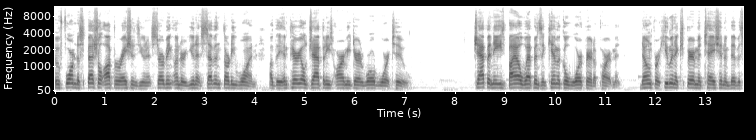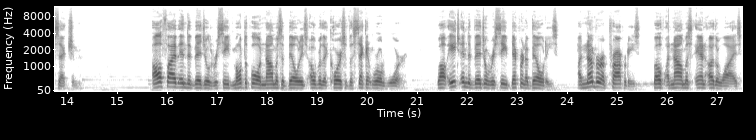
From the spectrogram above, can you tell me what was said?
who formed a Special Operations Unit serving under Unit 731 of the Imperial Japanese Army during World War II. Japanese Bioweapons and Chemical Warfare Department, known for human experimentation and vivisection. All five individuals received multiple anomalous abilities over the course of the Second World War. While each individual received different abilities, a number of properties, both anomalous and otherwise,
